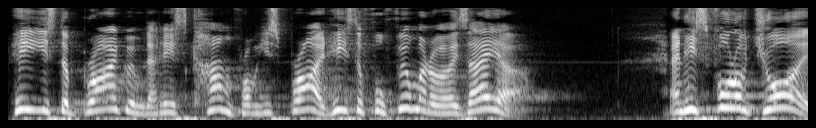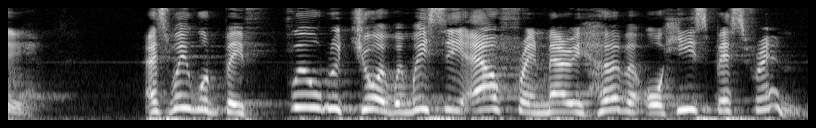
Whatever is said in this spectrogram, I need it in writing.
He is the bridegroom that has come from his bride. He's the fulfillment of Isaiah. And he's full of joy, as we would be filled with joy when we see our friend marry Herbert or his best friend.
